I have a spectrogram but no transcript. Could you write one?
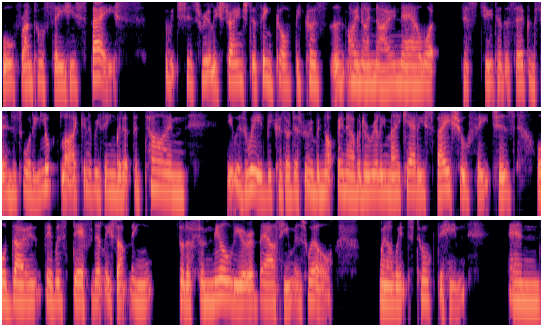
full frontal see his face, which is really strange to think of because uh, I mean, I know now what, just due to the circumstances, what he looked like and everything. But at the time, it was weird because I just remember not being able to really make out his facial features, although there was definitely something sort of familiar about him as well when I went to talk to him. And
